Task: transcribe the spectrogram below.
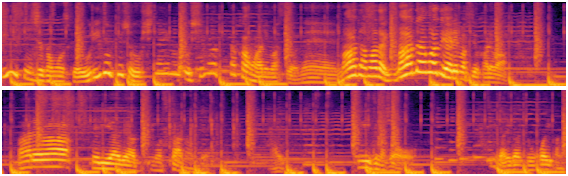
いい選手だと思うんですけど、売り時を失い失った感はありますよね。まだまだ、まだまだやれますよ、彼は。あれはセリアではもうスターなんで。はい。次行きましょう。次誰が、どこがいいかな。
